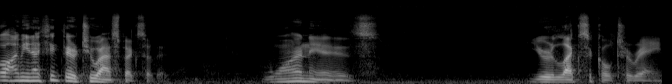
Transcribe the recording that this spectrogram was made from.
Well, I mean, I think there are two aspects of it. One is your lexical terrain.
